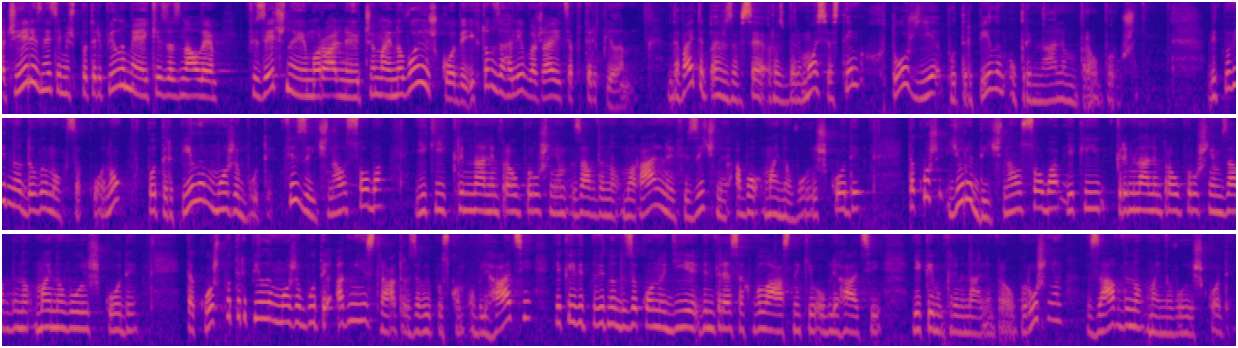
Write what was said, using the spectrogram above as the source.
А чи є різниця між потерпілими, які зазнали фізичної, моральної чи майнової шкоди, і хто взагалі вважається потерпілим? Давайте перш за все розберемося з тим, хто ж є потерпілим у кримінальному правопорушенні. Відповідно до вимог закону, потерпілим може бути фізична особа, якій кримінальним правопорушенням завдано моральної, фізичної або майнової шкоди, також юридична особа, якій кримінальним правопорушенням завдано майнової шкоди. Також потерпілим може бути адміністратор за випуском облігацій, який відповідно до закону діє в інтересах власників облігацій, яким кримінальним правопорушенням завдано майнової шкоди.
